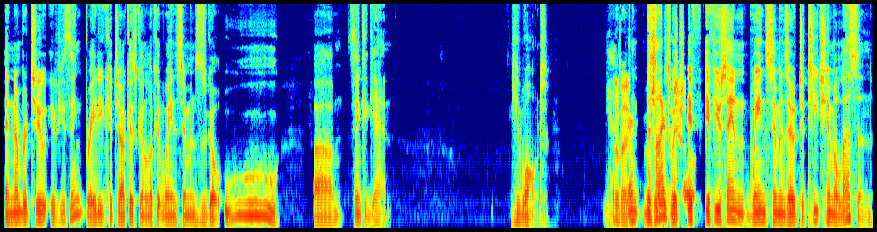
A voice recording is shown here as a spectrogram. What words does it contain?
And number two, if you think Brady Tkachuk is going to look at Wayne Simmonds and go, ooh, um, think again. He won't. Yeah. About And besides which, if, if you send Wayne Simmonds out to teach him a lesson,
